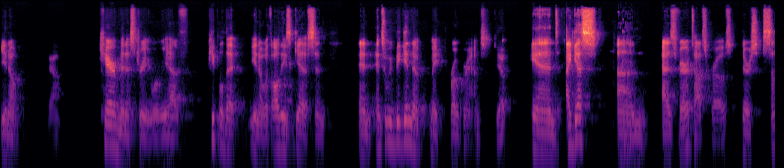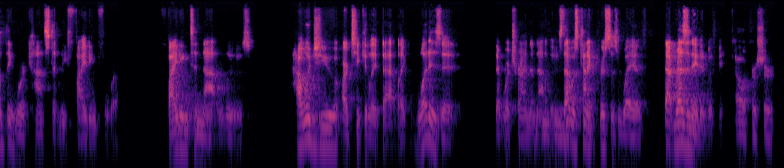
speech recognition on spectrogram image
you know, Yeah. care ministry where we have people that, you know, with all these gifts and and and so we begin to make programs. Yep. And I guess um, as Veritas grows, there's something we're constantly fighting for, fighting to not lose. How would you articulate that? Like, what is it that we're trying to not lose? That was kind of Chris's way of that resonated with me. Oh, for sure.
